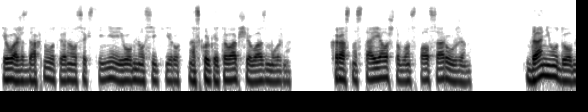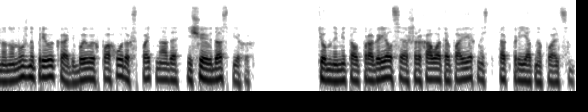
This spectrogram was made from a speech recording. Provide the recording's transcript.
Иваш вздохнул, отвернулся к стене и обнял секиру, насколько это вообще возможно. Красно стоял, чтобы он спал с оружием. Да, неудобно, но нужно привыкать. В боевых походах спать надо еще и в доспехах. Темный металл прогрелся, а шероховатая поверхность так приятно пальцем.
